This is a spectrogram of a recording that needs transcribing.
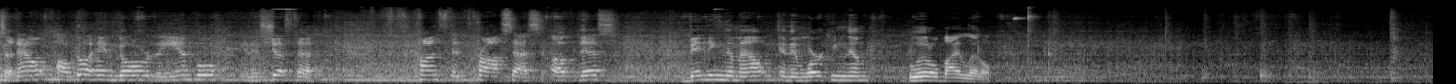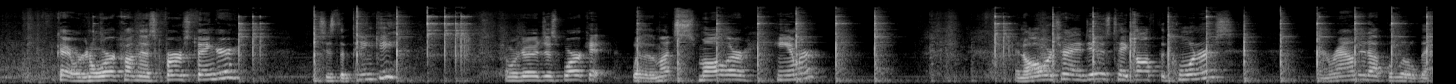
So now I'll go ahead and go over to the anvil and it's just a constant process of this, bending them out and then working them little by little. Okay, we're to work on this first finger, which is the pinky. And we're to just work it with a much smaller hammer. And all we're trying to do is take off the corners and round it up a little bit.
